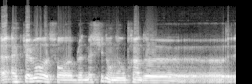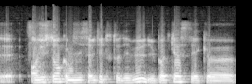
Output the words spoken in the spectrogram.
actuellement, sur Blood Machine, on est en train de, euh, justement, comme disait Savité tout au début du podcast, c'est que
